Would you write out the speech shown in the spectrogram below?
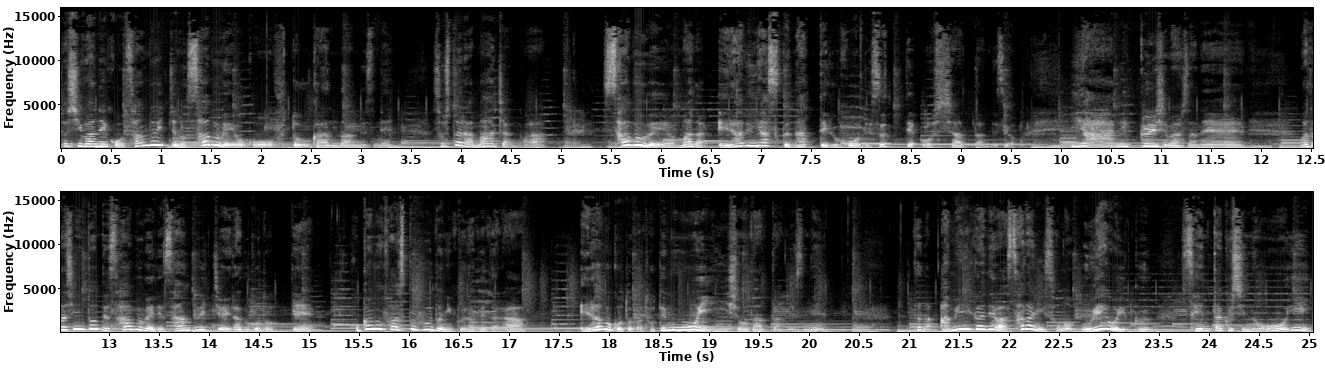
私はねこうサンドイッチのサブウェイをこうふと浮かんだんですね。そしたらまーちゃんがサブウェイはまだ選びやすくなってる方ですっておっしゃったんですよ。いやーびっくりしましたね。私にとってサブウェイでサンドイッチを選ぶことって他のファストフードに比べたら選ぶことがとても多い印象だったんですね。ただアメリカではさらにその上を行く選択肢の多い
